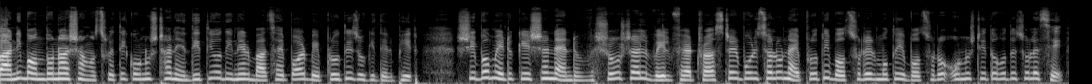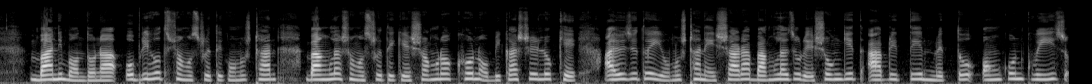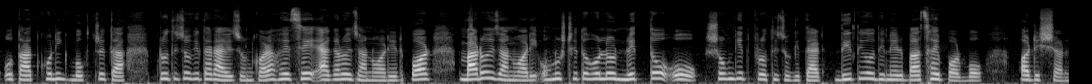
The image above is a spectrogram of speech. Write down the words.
বাণী বন্দনা সাংস্কৃতিক অনুষ্ঠানে দ্বিতীয় দিনের বাছাই পর্বে প্রতিযোগীদের ভিড়। Shivam education and social welfare ট্রাস্টের পরিচালনায় প্রতি বছরের মতো এবছরও অনুষ্ঠিত হতে চলেছে বাণী বন্দনা ও বৃহৎ সাংস্কৃতিক অনুষ্ঠান। বাংলা সংস্কৃতিকে সংরক্ষণ ও বিকাশের লক্ষ্যে আয়োজিত এই অনুষ্ঠানে সারা বাংলা জুড়ে সংগীত, আবৃত্তি, নৃত্য, অঙ্কন, কুইজ ও তাৎক্ষণিক বক্তৃতা প্রতিযোগিতার আয়োজন করা হয়েছে। এগারোই জানুয়ারির পর বারোই জানুয়ারি অনুষ্ঠিত হল নৃত্য ও সংগীত প্রতিযোগিতার দ্বিতীয় দিনের বাছাই পর্ব অডিশন।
